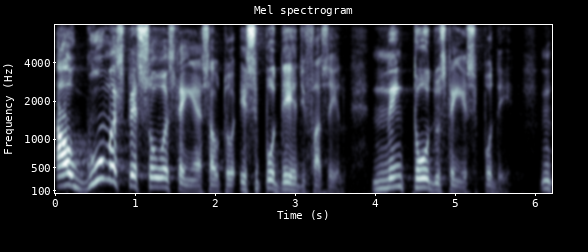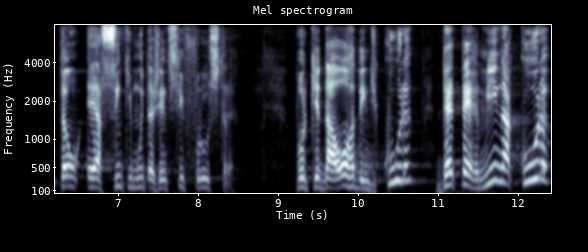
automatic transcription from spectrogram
Algumas pessoas têm essa, esse poder de fazê-lo, nem todos têm esse poder. Então é assim que muita gente se frustra, porque dá ordem de cura, determina a cura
